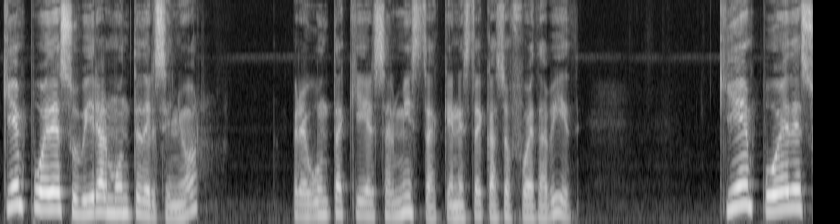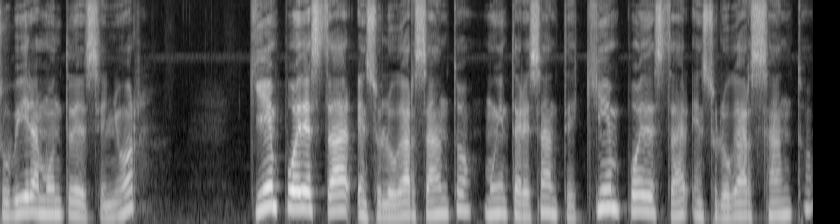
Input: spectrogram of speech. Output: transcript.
¿Quién puede subir al monte del Señor? Pregunta aquí el salmista, que en este caso fue David. ¿Quién puede subir al monte del Señor? ¿Quién puede estar en su lugar santo? Muy interesante. ¿Quién puede estar en su lugar santo?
